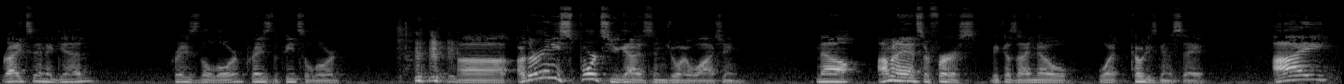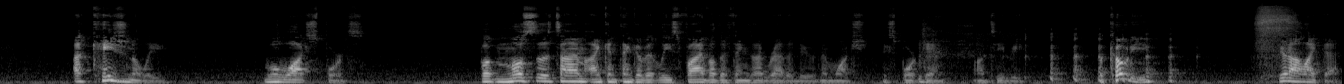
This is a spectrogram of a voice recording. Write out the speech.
writes in again. Praise the Lord. Praise the Pizza Lord. uh, are there any sports you guys enjoy watching? Now, I'm going to answer first because I know what Cody's going to say. I occasionally will watch sports, but most of the time I can think of at least five other things I'd rather do than watch a sport game on TV. But Cody, you're not like that.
